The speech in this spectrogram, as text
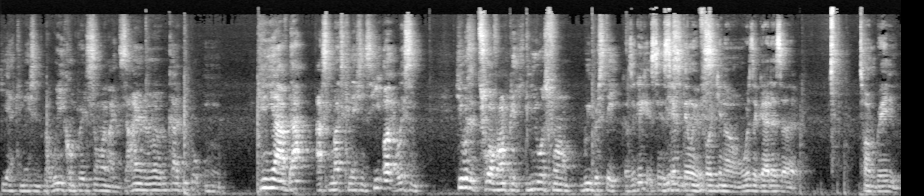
He had connections, but when you compare to someone like Zion and all them kind of people, Mhm. he didn't have that as much connections. He, oh, listen, he was a 12 round pick and he was from Weber State. Because it's the same thing with fucking um, where's the guy that's uh, Tom Brady?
